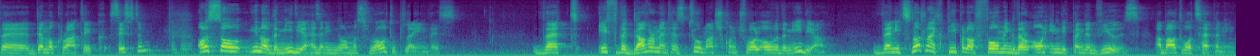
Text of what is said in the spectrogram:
the democratic system. Mm-hmm. Also, you know, the media has an enormous role to play in this. That if the government has too much control over the media, then it's not like people are forming their own independent views about what's happening.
